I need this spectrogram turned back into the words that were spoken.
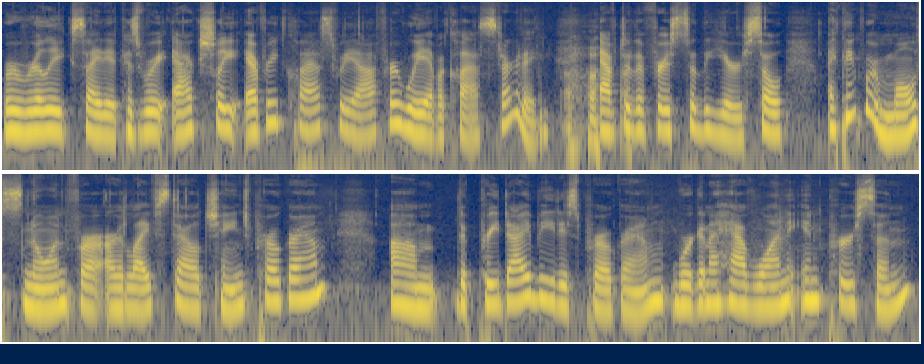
We're really excited because we actually, every class we offer, we have a class starting after the first of the year. So I think we're most known for our lifestyle change program. Um, the pre-diabetes program we're going to have one in person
